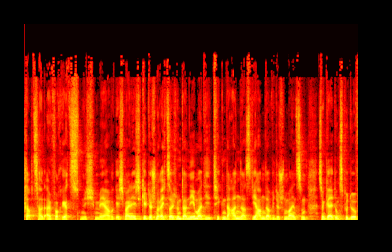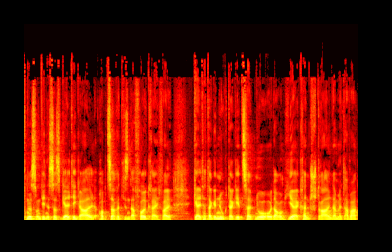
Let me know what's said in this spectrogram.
klappt es halt einfach jetzt nicht mehr. Ich meine, ich gebe dir schon recht, solche Unternehmer, die ticken da anders. Die haben da, wie du schon meinst, so ein, so ein Geltungsbedürfnis und denen ist das Geld egal. Hauptsache, die sind erfolgreich, weil Geld hat er genug. Da geht es halt nur darum, hier, er kann strahlen damit. Aber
